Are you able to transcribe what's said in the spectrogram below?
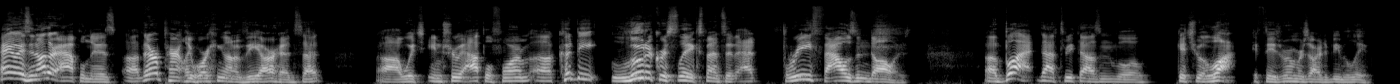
Anyways, in other Apple news, uh, they're apparently working on a VR headset, uh, which in true Apple form uh, could be ludicrously expensive at three thousand dollars. Uh, but that three thousand will get you a lot if these rumors are to be believed.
